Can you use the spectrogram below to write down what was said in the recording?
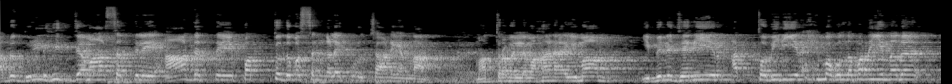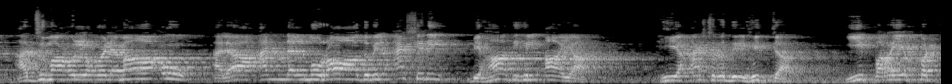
അത് ദുൽഹിജ്ജ മാസത്തിലെ ആദ്യത്തെ പത്ത് ദിവസങ്ങളെ കുറിച്ചാണ് എന്നാണ്. മാത്രമല്ല മഹാനായ ഇമാം ഇബ്നു ജരീർ അത്വബിരി റഹ്മഹുന്ന് പറയുന്നത് അജ്മഉൽ ഉലമാഉ അലാ അന്നൽ മുറാദു ബിൽ അശ്രി ബിഹാദിഹിൽ ആയ ഹിയ അഷ്റദുൽ ഹിജ്ജ ഈ പറയപ്പെട്ട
